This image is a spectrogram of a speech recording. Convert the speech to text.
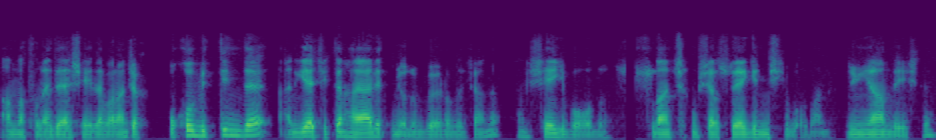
anlatılmaya değer şeyler var ancak okul bittiğinde hani gerçekten hayal etmiyordum böyle olacağını. Hani şey gibi oldu. Sudan çıkmış ya da suya girmiş gibi oldu. Hani dünyam değişti.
